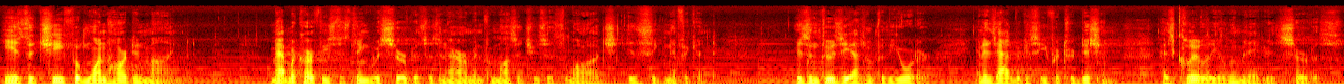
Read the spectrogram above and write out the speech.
He is the chief of One Heart and Mind. Matt McCarthy's distinguished service as an Arrowman from Massachusetts Lodge is significant. His enthusiasm for the Order and his advocacy for tradition has clearly illuminated his service.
